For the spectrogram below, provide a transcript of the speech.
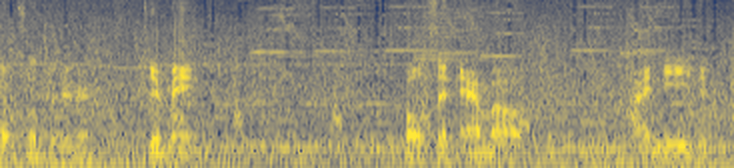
Bolts over here. Give me. Bolts and ammo. I need.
